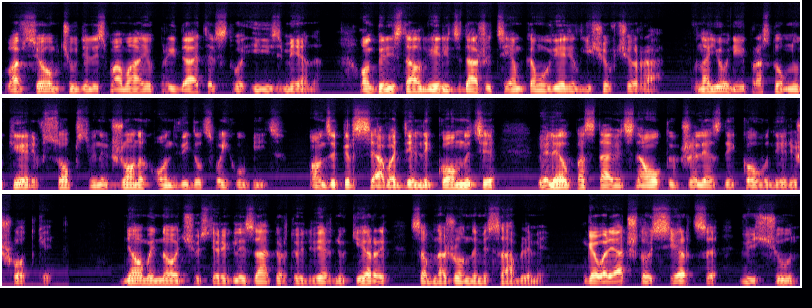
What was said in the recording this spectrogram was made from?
Во всем чудились Мамаю предательство и измена. Он перестал верить даже тем, кому верил еще вчера. В Найоне и простом Нукере, в собственных женах он видел своих убийц. Он заперся в отдельной комнате, велел поставить на окнах железные кованые решетки. Днем и ночью стерегли запертую дверь Нукеры с обнаженными саблями. Говорят, что сердце – вещун.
